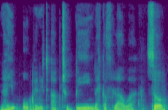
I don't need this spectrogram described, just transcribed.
now you open it up to being like a flower. So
